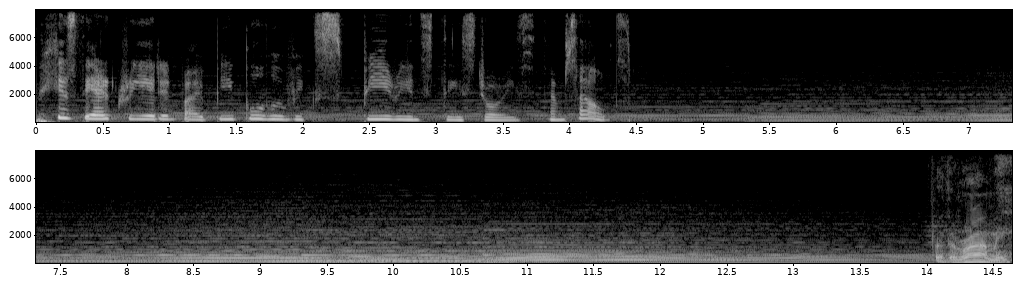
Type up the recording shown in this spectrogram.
Because they are created by people who've experienced these stories themselves. Brother Ramy,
